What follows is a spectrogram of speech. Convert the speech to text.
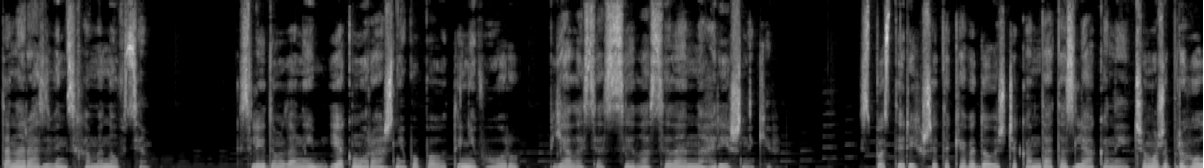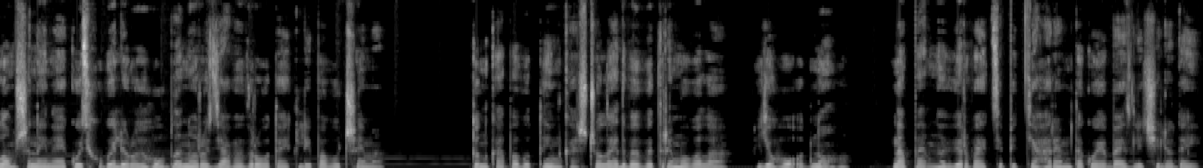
та нараз він схаменувся. Слідом за ним, як мурашня по павутині вгору, п'ялася сила селенна грішників. Спостерігши таке видовище, кандата зляканий чи, може, приголомшений на якусь хвилю, розгублено роззявив рота і кліпав очима. Тонка павутинка, що ледве витримувала його одного, напевно, ввірветься під тягарем такої безлічі людей.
